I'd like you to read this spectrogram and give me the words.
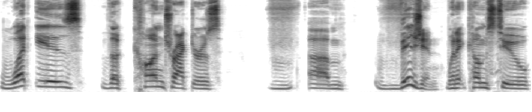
What is the contractor's um, vision when it comes to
